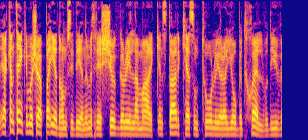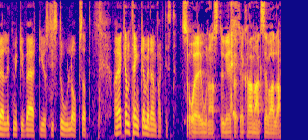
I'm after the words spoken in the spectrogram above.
Jag kan tänka mig att köpa Edholms idé, nummer 3 Sugar i Lamarck. En stark häst som tål att göra jobbet själv och det är ju väldigt mycket värt just i storlopp. Så att, ja, jag kan tänka mig den faktiskt. så är Jonas, du vet att jag kan Axevalla.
